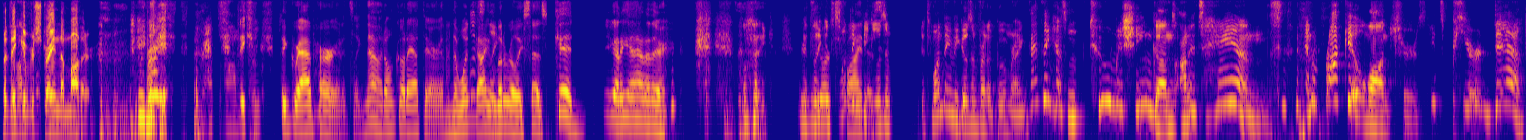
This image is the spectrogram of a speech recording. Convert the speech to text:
But they can oh. restrain the mother. Right. Grab the mom's They, they grab her, and it's like, no, don't go out there. And then the one That's guy like- literally says, "Kid, you gotta get out of there. like it's New like York's it's one thing if he finest." goes in, it's one thing if he goes in front of Boomerang. That thing has two machine guns on its hands and rocket launchers. It's pure death.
